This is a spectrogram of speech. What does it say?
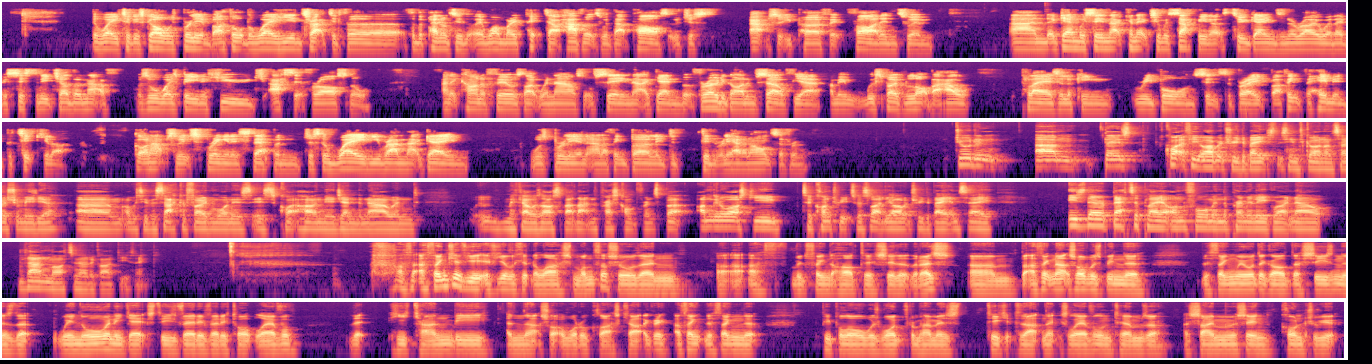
the way he took his goal was brilliant, but I thought the way he interacted for for the penalty that they won, where he picked out Havertz with that pass, it was just absolutely perfect, fired into him. And again, we're seeing that connection with Saka. You know, it's two games in a row where they've assisted each other, and that has always been a huge asset for Arsenal. And it kind of feels like we're now sort of seeing that again. But for Ødegaard himself, yeah, I mean, we've spoken a lot about how players are looking reborn since the break, but I think for him in particular, got an absolute spring in his step, and just the way he ran that game was brilliant. And I think Burnley did, didn't really have an answer for him. Jordan, um, there's quite a few arbitrary debates that seem to go on on social media. Um, obviously, the Foden one is is quite high on the agenda now, and Mikel was asked about that in the press conference. But I'm going to ask you to contribute to a slightly arbitrary debate and say, is there a better player on form in the Premier League right now than Martin Odegaard? Do you think? I, th- I, think if you if you look at the last month or so, then I, I would find it hard to say that there is. Um, but I think that's always been the the thing with Odegaard this season is that we know when he gets to his very very top level that he can be in that sort of world class category. I think the thing that people always want from him is take it to that next level in terms of, as Simon was saying, contribute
